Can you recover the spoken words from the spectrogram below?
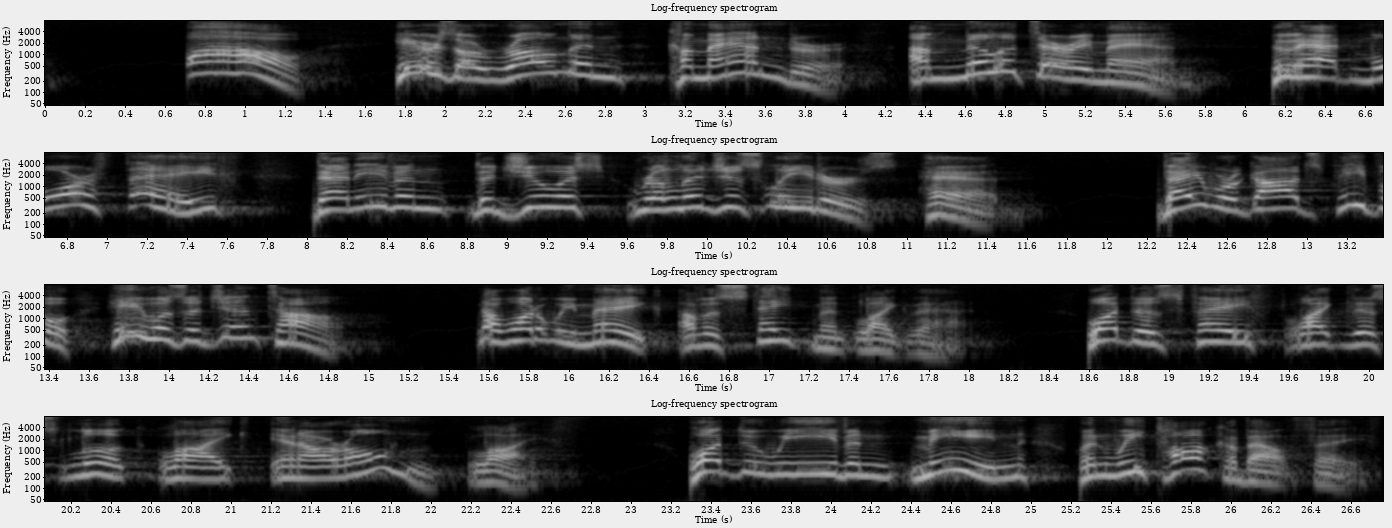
Wow! Here's a Roman commander, a military man who had more faith than even the Jewish religious leaders had. They were God's people, he was a Gentile. Now, what do we make of a statement like that? What does faith like this look like in our own life? What do we even mean when we talk about faith?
